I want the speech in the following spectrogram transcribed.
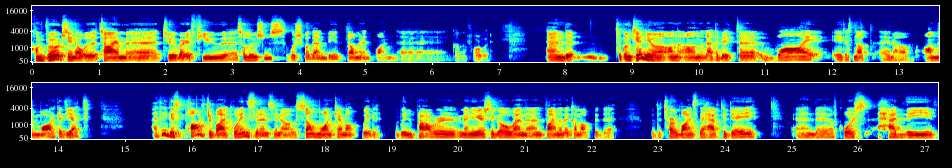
converging over the time uh, to very few uh, solutions, which will then be the dominant one uh, going forward. And to continue on on that a bit, why it is not you know on the market yet? I think it's partly by coincidence. You know, someone came up with wind power many years ago, and and finally they come up with the with the turbines they have today. And uh, of course, had the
